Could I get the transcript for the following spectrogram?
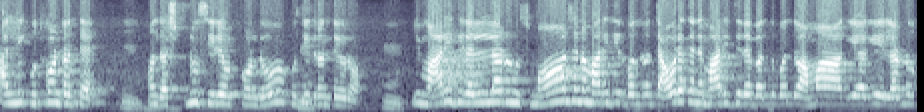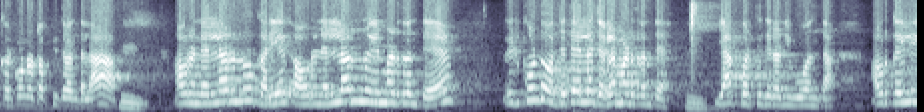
ಅಲ್ಲಿ ಕುತ್ಕೊಂಡ್ರಂತೆ. ಒಂದಷ್ಟು ಸೀರೆ ಉಟ್ಕೊಂಡು ಕೂತಿದ್ರಂತೆ ಇವ್ರು. ಈ ಮಾರಿದಿರೆಲ್ಲಾರು ಸುಮಾರು ಜನ ಮಾರಿದಿರ್ ಬಂದ್ರಂತೆ. ಅವರೇ ತಾನೆ ಮಾರಿದಿರೆ ಬಂದು ಬಂದು ಅಮ್ಮ ಆಗಿ ಆಗಿ ಎಲ್ಲರನ್ನೂ ಕರ್ಕೊಂಡು ಹೊಟ್ಟೋಗ್ತಿದ್ರಂತಲ್ಲ ಅವ್ರನ್ನೆಲ್ಲಾರನು ಕರಿಯ ಅವ್ರನ್ನೆಲ್ಲಾರನು ಏನ್ ಮಾಡಿದ್ರಂತೆ? ಇಟ್ಕೊಂಡು ಅವ್ರ ಜೊತೆ ಎಲ್ಲ ಜಗಳ ಮಾಡಿದ್ರಂತೆ. ಯಾಕೆ ಬರ್ತಿದ್ದೀರಾ ನೀವು ಅಂತ. ಅವ್ರ ಕೈಲಿ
